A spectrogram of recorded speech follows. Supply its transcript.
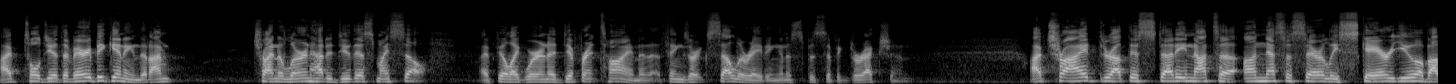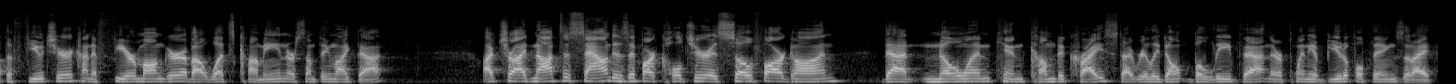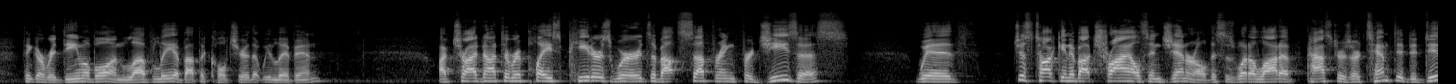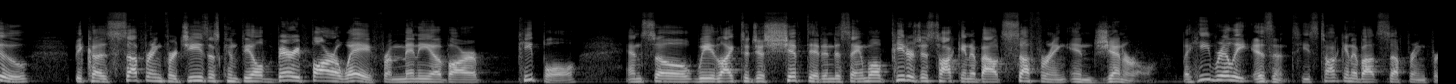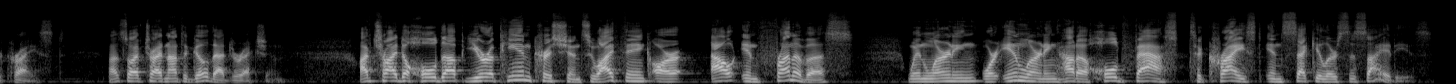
I've told you at the very beginning that I'm trying to learn how to do this myself. I feel like we're in a different time and that things are accelerating in a specific direction. I've tried throughout this study not to unnecessarily scare you about the future, kind of fear monger about what's coming or something like that. I've tried not to sound as if our culture is so far gone that no one can come to Christ. I really don't believe that. And there are plenty of beautiful things that I think are redeemable and lovely about the culture that we live in. I've tried not to replace Peter's words about suffering for Jesus with just talking about trials in general. This is what a lot of pastors are tempted to do because suffering for Jesus can feel very far away from many of our people. And so we like to just shift it into saying, well, Peter's just talking about suffering in general. But he really isn't. He's talking about suffering for Christ. So I've tried not to go that direction. I've tried to hold up European Christians who I think are out in front of us when learning or in learning how to hold fast to Christ in secular societies.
